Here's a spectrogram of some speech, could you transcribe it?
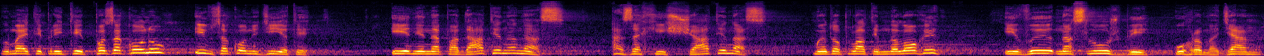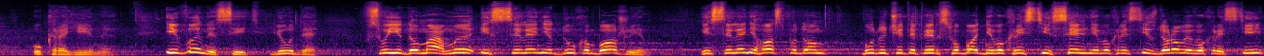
Ви маєте прийти по закону і в законі діяти. І не нападати на нас, а захищати нас. Ми доплатимо налоги, і ви на службі у громадян України. І винесіть, люди, в свої дома. Ми ісцелені Духом Божиїм, ісцелені Господом будучи тепер свободні во Христі, сильні во Христі, здорові во Христі,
